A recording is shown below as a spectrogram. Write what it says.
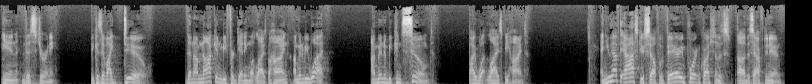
in this journey. Because if I do, then I'm not going to be forgetting what lies behind. I'm going to be what? I'm going to be consumed by what lies behind. And you have to ask yourself a very important question this, uh, this afternoon.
